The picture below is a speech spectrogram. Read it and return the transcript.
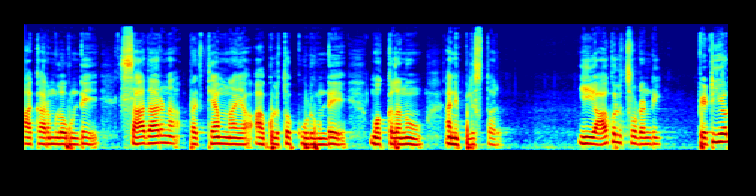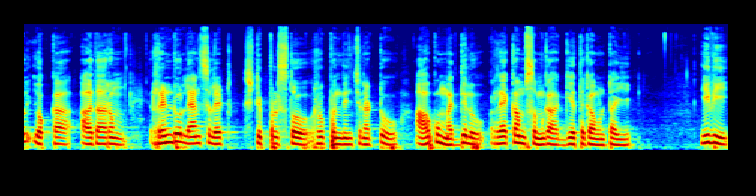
ఆకారంలో ఉండే సాధారణ ప్రత్యామ్నాయ ఆకులతో కూడి ఉండే మొక్కలను అని పిలుస్తారు. ఈ ఆకులు చూడండి. పెటియోల్ యొక్క ఆధారం రెండు ల్యాన్సలెట్ స్టిప్పుల్స్తో రూపొందించినట్టు ఆకు మధ్యలో రేఖాంశంగా గీతగా ఉంటాయి. ఇవి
